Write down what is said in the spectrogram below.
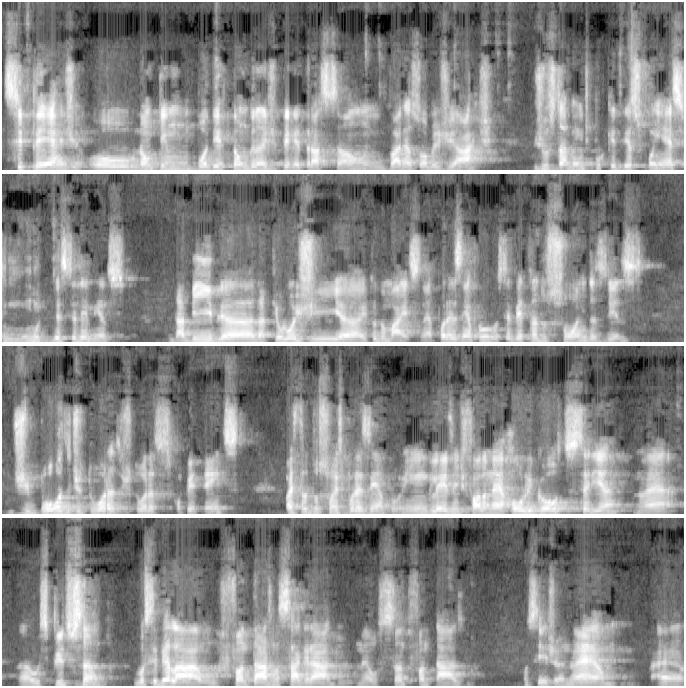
se perde ou não tem um poder tão grande de penetração em várias obras de arte, justamente porque desconhece muito desses elementos da Bíblia, da teologia e tudo mais. Né? Por exemplo, você vê traduções, às vezes, de boas editoras, editoras competentes, mas traduções, por exemplo, em inglês a gente fala, né, Holy Ghost seria né, o Espírito Santo. Você vê lá o fantasma sagrado, né, o santo fantasma. Ou seja, né, é,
